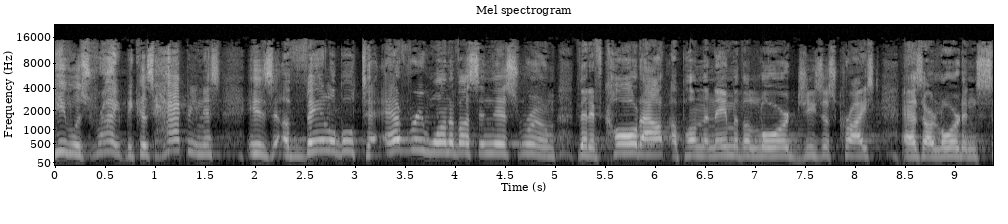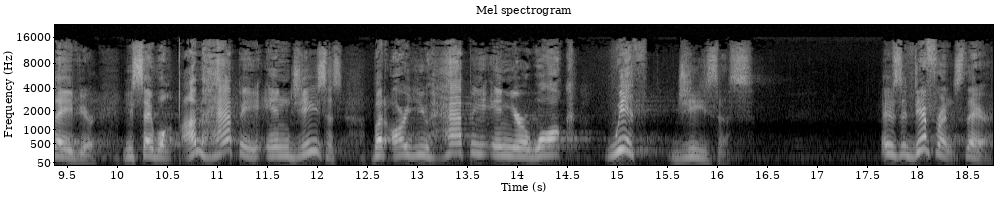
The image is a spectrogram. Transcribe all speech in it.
He was right because happiness is available to every one of us in this room that have called out upon the name of the Lord Jesus Christ as our Lord and Savior. You say, Well, I'm happy in Jesus, but are you happy in your walk with Jesus? There's a difference there.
